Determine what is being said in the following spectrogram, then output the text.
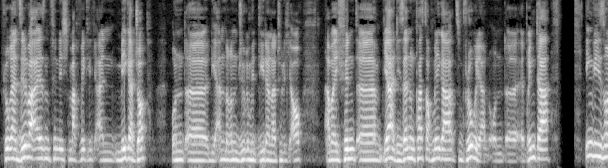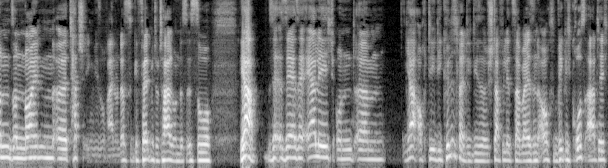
Florian Silbereisen, finde ich, macht wirklich einen mega Job. Und äh, die anderen Jurymitglieder natürlich auch. Aber ich finde, äh, ja, die Sendung passt auch mega zum Florian. Und äh, er bringt da irgendwie so einen, so einen neuen äh, Touch irgendwie so rein. Und das gefällt mir total. Und das ist so, ja, sehr, sehr, sehr ehrlich. Und ähm, ja, auch die, die Künstler, die diese Staffel jetzt dabei sind, auch wirklich großartig.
